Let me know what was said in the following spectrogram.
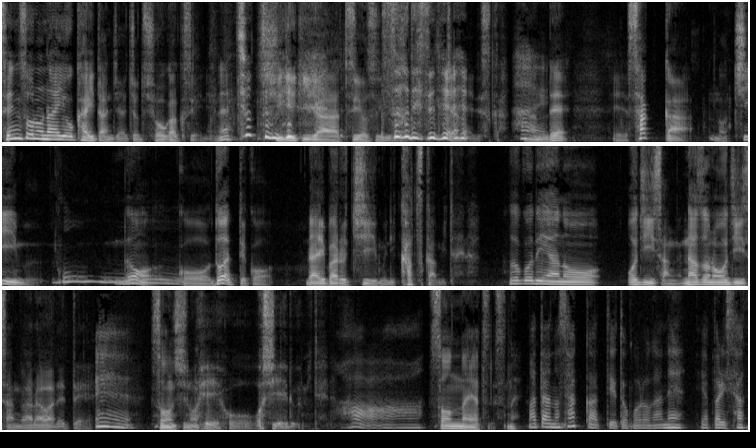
戦争の内容を書いたんじゃちょっと小学生にはね。ちょっとね。刺激が強すぎるそうですね。じゃないですか。はい。なんで、えーサッカーのチームのこうどうやってこうライバルチームに勝つかみたいな。そこであのおじいさんが謎のおじいさんが現れてええ。孫子の兵法を教えるみたいな。はあ。そんなやつですね。またあのサッカーっていうところがね、やっぱりサッ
